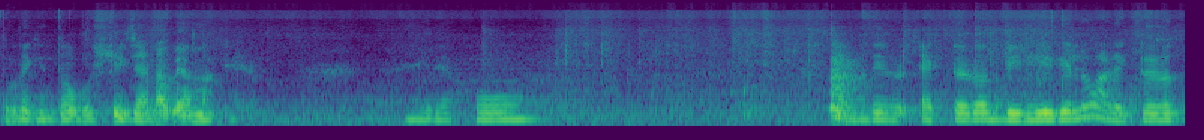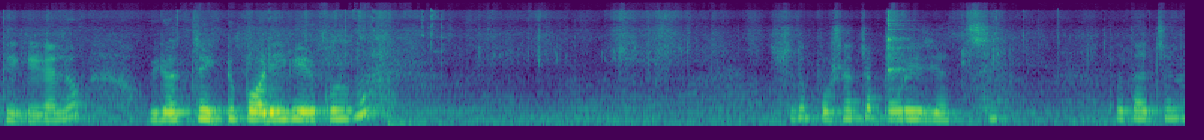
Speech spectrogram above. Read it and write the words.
তোমরা কিন্তু অবশ্যই জানাবে আমাকে। এই দেখো। আমাদের একটা রথ বেরিয়ে গেল, আর একটা রথ থেকে গেল। ওই রথটা একটু পরেই বের করব। শুধু প্রসাদটা পড়ে যাচ্ছে। তো তার জন্য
